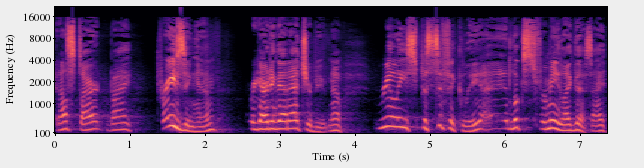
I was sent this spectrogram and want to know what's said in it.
And I'll start by praising Him regarding that attribute. Now, really specifically, it looks for me like this. I,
